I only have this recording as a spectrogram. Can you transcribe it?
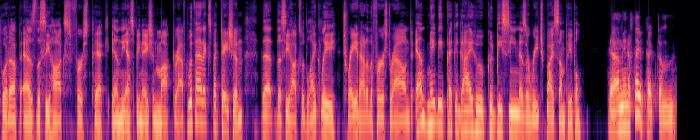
put up as the Seahawks' first pick in the SB Nation mock draft with that expectation that the Seahawks would likely trade out of the first round and maybe pick a guy who could be seen as a reach by some people. Yeah, I mean, if they picked him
